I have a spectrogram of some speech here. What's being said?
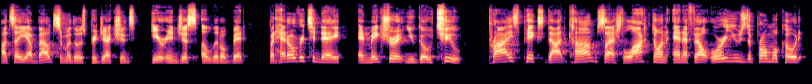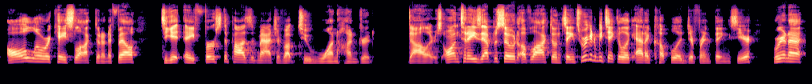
I'll tell you about some of those projections here in just a little bit. But head over today and make sure you go to prizepicks.com slash locked on NFL or use the promo code all lowercase locked on NFL to get a first deposit match of up to 100 dollars. On today's episode of Locked On Saints, we're going to be taking a look at a couple of different things here. We're going to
